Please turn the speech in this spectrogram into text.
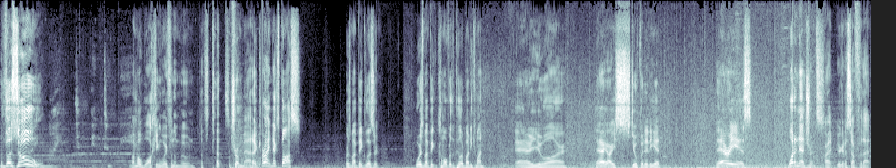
the zoo. Why am I walking away from the moon? That's that's dramatic. All right, next boss. Where's my big lizard? Where's my big... Come over the pillar, buddy. Come on. There you are. There you are, you stupid idiot. There he is. What an entrance. All right, you're gonna suffer for that.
